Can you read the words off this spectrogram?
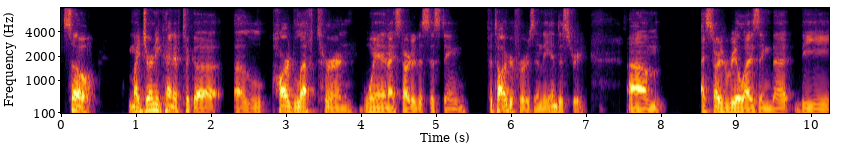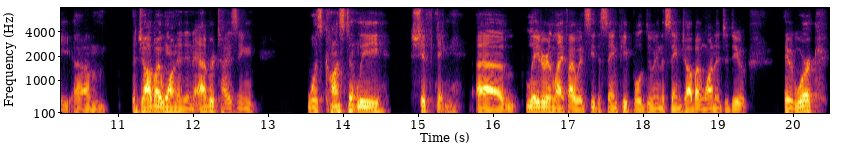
So my journey kind of took a, a hard left turn when I started assisting photographers in the industry. Um, I started realizing that the um, the job I wanted in advertising was constantly shifting. Uh, later in life, I would see the same people doing the same job I wanted to do. They would work,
